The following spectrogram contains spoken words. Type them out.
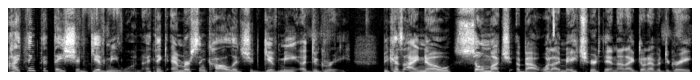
I think that they should give me one. I think Emerson College should give me a degree because I know so much about what I majored in, and I don't have a degree.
